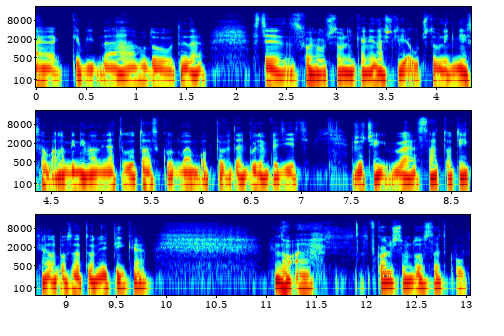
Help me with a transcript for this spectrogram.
a keby náhodou teda ste svojho účtovníka nenašli a účtovník nie som, ale minimálne na tú otázku vám odpovedať budem vedieť, že či vás sa to týka, alebo sa to netýka. No a v konečnom dôsledku,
